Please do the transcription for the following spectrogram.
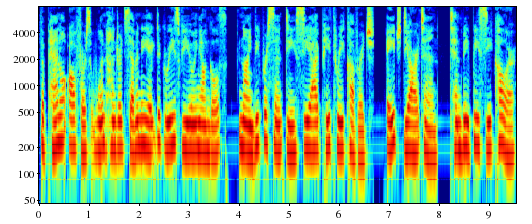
The panel offers 178 degrees viewing angles, 90% DCI-P3 coverage, HDR10, 10 BPC color,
